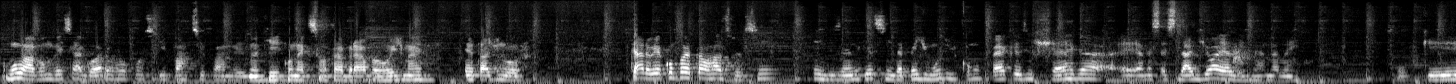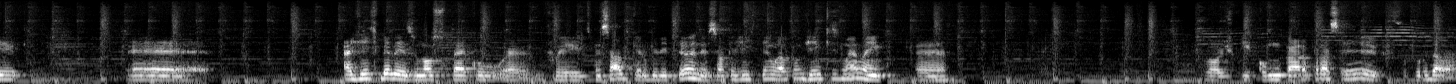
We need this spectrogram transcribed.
Vamos lá, vamos ver se agora eu vou conseguir participar mesmo aqui. Conexão tá braba hoje, mas tentar de novo. Cara, eu ia completar o raciocínio dizendo que assim, depende muito de como o Packers enxerga é, a necessidade de OL né, no elenco. Porque é, a gente, beleza, o nosso teco é, foi dispensado, que era o Billy Turner, só que a gente tem o Elton Jenkins no elenco. É, lógico que como um cara para ser futuro da,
